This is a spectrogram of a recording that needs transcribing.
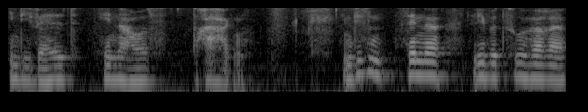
in die Welt hinaus tragen. In diesem Sinne, liebe Zuhörer,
